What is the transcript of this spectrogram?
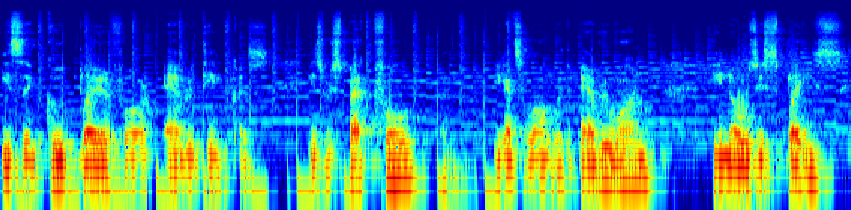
He's a good player for every team because he's respectful, he gets along with everyone, he knows his place, uh,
